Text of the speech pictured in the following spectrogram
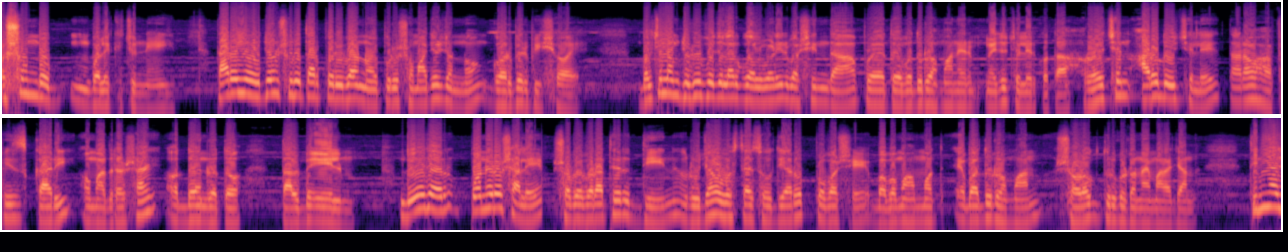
অসম্ভব বলে কিছু নেই। তার এই অর্জন শুধু তার পরিবার নয়, পুরো সমাজের জন্য গর্বের বিষয়। বলছিলাম জুড়ি উপজেলার গোয়ালবাড়ির বাসিন্দা প্রয়াত এবাদুর রহমানের মেজ ছেলের কথা। রয়েছেন আরও দুই ছেলে, তারাও হাফিজ, কারি ও মাদ্রাসায় অধ্যয়নরত তালবে ইলম দুই হাজার পনেরো সালে শবে বরাতের দিন রোজা অবস্থায় সৌদি আরব প্রবাসে বাবা মোহাম্মদ এবাদুর রহমান সড়ক দুর্ঘটনায় মারা যান। তিনি আজ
